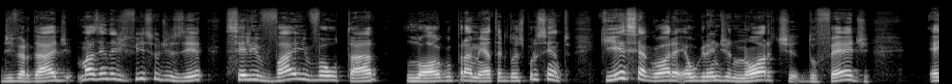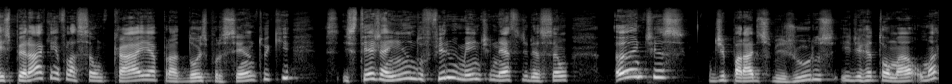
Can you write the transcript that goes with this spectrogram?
de verdade, mas ainda é difícil dizer se ele vai voltar logo para a meta de 2%. Que esse agora é o grande norte do Fed, é esperar que a inflação caia para 2% e que esteja indo firmemente nessa direção antes de parar de subir juros e de retomar uma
